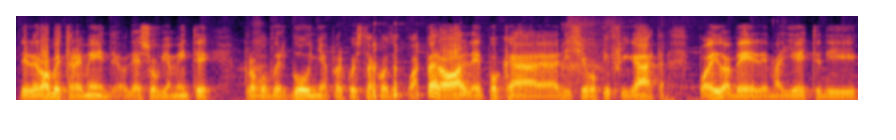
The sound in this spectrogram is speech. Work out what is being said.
delle robe tremende. Adesso ovviamente provo vergogna per questa cosa qua, però all'epoca dicevo che figata. Poi vabbè, le magliette di,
